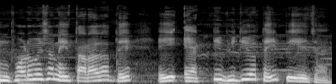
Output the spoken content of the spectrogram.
ইনফরমেশানেই তারা যাতে এই একটি ভিডিওতেই পেয়ে যায়।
